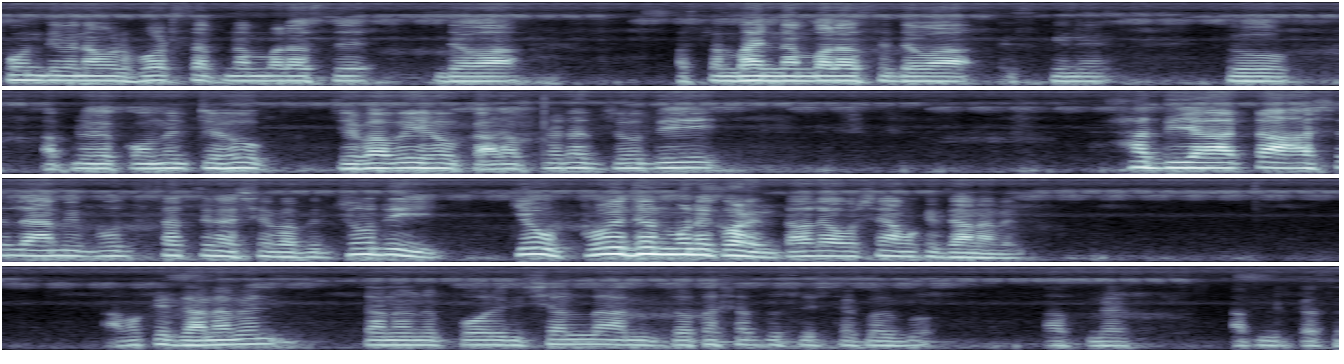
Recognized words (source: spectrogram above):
ফোন দেবেন। আমার হোয়াটসঅ্যাপ নাম্বার আছে দেওয়া, আসলাম ভাইয়ের নাম্বার আছে দেওয়া স্ক্রিনে তো আপনারা কমেন্টে হোক, যেভাবেই হোক, আর আপনারা যদি হাদিয়াটা আসলে আমি বলতে চাচ্ছি না সেভাবে, যদি কেউ প্রয়োজন মনে করেন, তাহলে অবশ্যই আমাকে জানাবেন। আমাকে জানাবেন জানানোর পর ইনশাল্লাহ আমি যথাসাধ্য চেষ্টা করব আপনার আপনার কাছে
